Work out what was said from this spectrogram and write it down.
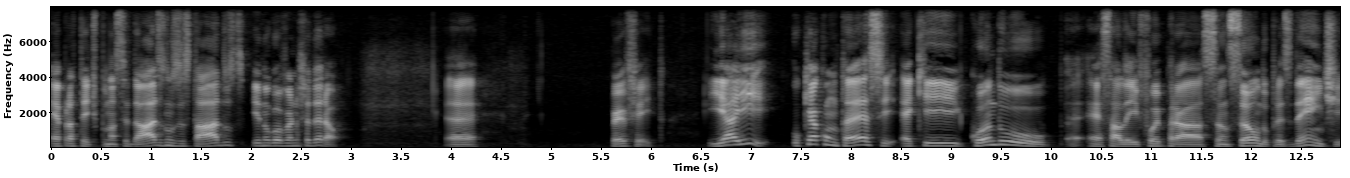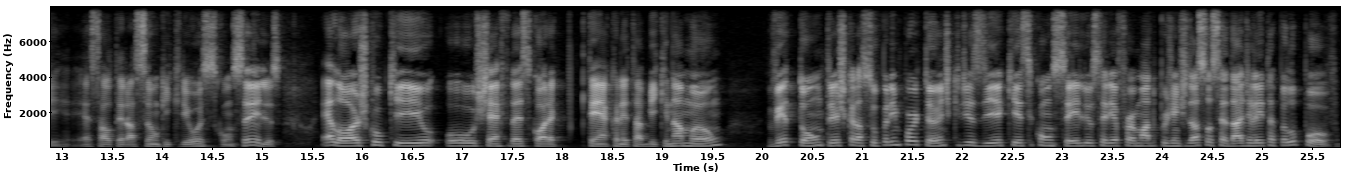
é para ter, tipo, nas cidades, nos estados e no governo federal. É, perfeito. E aí, o que acontece é que quando é, essa lei foi para sanção do presidente, essa alteração que criou esses conselhos, é lógico que o, o chefe da escola que tem a caneta BIC na mão vetou um trecho que era super importante que dizia que esse conselho seria formado por gente da sociedade eleita pelo povo.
